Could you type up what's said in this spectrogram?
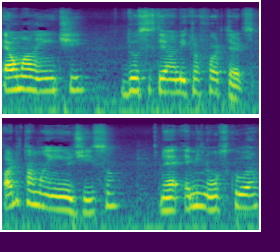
é uma lente do sistema Micro Four Thirds. Olha o tamanho disso, né? É minúscula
